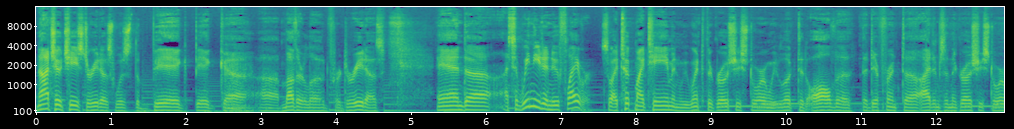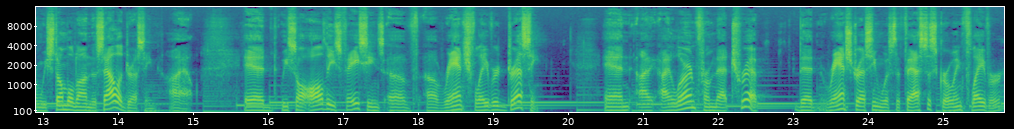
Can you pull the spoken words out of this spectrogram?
nacho cheese Doritos was the big, big uh, uh, mother load for Doritos. And uh, I said, we need a new flavor. So I took my team and we went to the grocery store and we looked at all the, the different uh, items in the grocery store and we stumbled on the salad dressing aisle. And we saw all these facings of uh, ranch flavored dressing. And I, I learned from that trip that ranch dressing was the fastest growing flavor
